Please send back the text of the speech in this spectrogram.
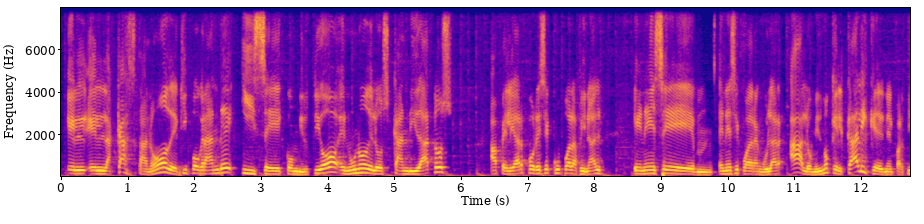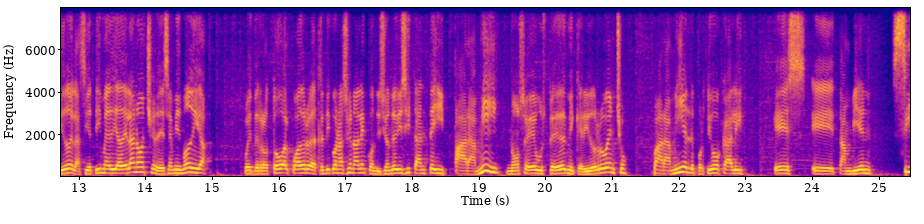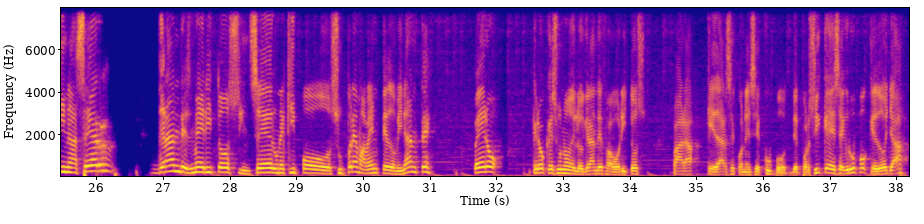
el, la casta ¿no? de equipo grande y se convirtió en uno de los candidatos a pelear por ese cupo a la final en ese, en ese cuadrangular A. Lo mismo que el Cali, que en el partido de las siete y media de la noche de ese mismo día, pues derrotó al cuadro de Atlético Nacional en condición de visitante. Y para mí, no sé ustedes, mi querido Rubencho, para mí el Deportivo Cali es eh, también sin hacer grandes méritos, sin ser un equipo supremamente dominante, pero creo que es uno de los grandes favoritos para quedarse con ese cupo. De por sí que ese grupo quedó ya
